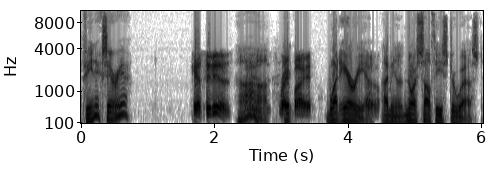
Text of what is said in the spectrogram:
Phoenix area? Yes, it is. Ah. It's right by it. What area? So, I mean, north, south, east, or west?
